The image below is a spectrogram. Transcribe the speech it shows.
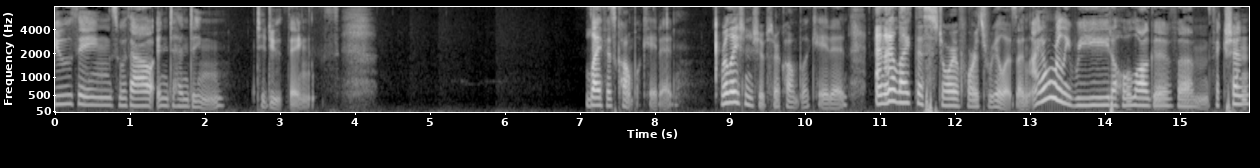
do things without intending to do things. Life is complicated. relationships are complicated. And I like this story for its realism. I don't really read a whole lot of um, fiction.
